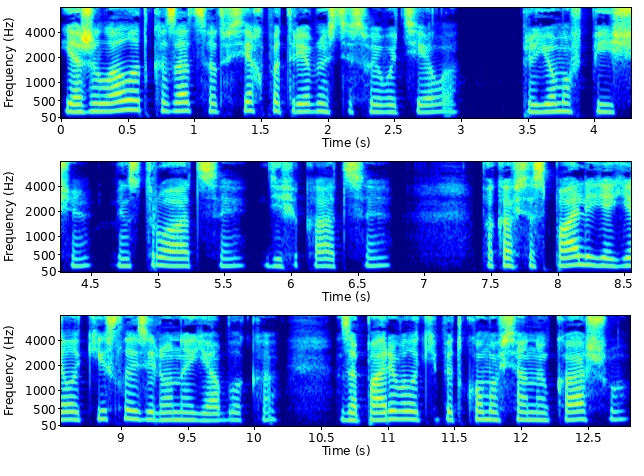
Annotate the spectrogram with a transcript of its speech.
Я желала отказаться от всех потребностей своего тела, приемов пищи, менструации, дефекации. Пока все спали, я ела кислое зеленое яблоко, запаривала кипятком овсяную кашу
